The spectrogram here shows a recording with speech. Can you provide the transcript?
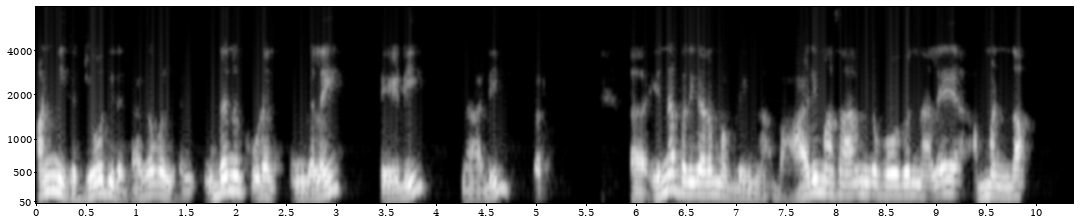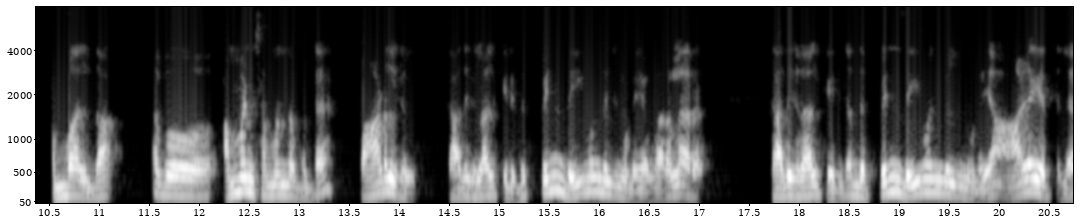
ஆன்மீக ஜோதிட தகவல்கள் உடனுக்குடன் உங்களை தேடி நாடி வரும். என்ன பரிகாரம் அப்படின்னா ஆடி மாதம் ஆரம்பிக்க போகுதுன்னாலே அம்மன் தான் அம்பாள் தான். அப்போது அம்மன் சம்பந்தப்பட்ட பாடல்கள் காதுகளால் கேட்டுட்டு பெண் தெய்வங்களினுடைய வரலாறு காதுகளால் கேட்டுட்டு அந்த பெண் தெய்வங்களினுடைய ஆலயத்தில்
